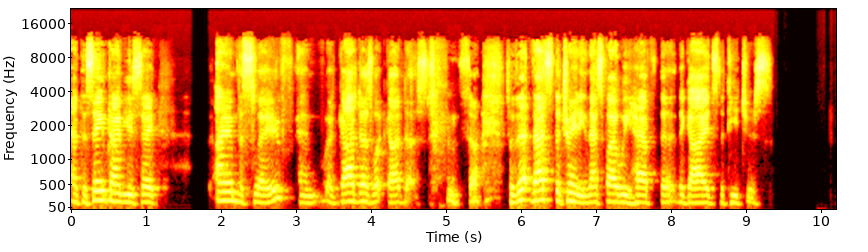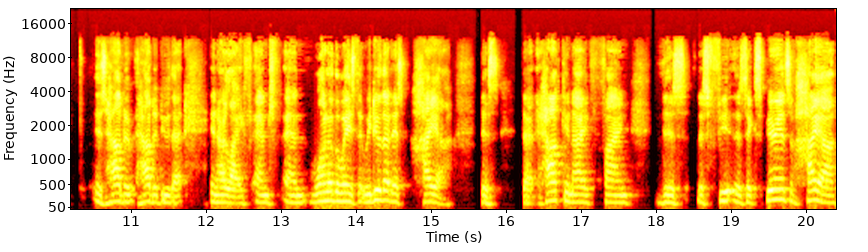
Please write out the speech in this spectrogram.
At the same time you say I am the slave, and God does what God does. so, so that that's the training. That's why we have the the guides, the teachers is how to how to do that in our life. And and one of the ways that we do that is haya this that how can i find this this this experience of haya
